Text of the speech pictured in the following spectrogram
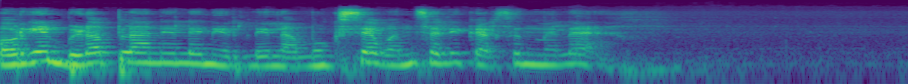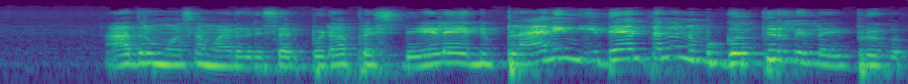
ಅವ್ರಿಗೇನು ಬಿಡೋ ಪ್ಲಾನ್ ಎಲ್ಲೇನು ಇರಲಿಲ್ಲ. ಮುಗಿಸೆ ಒಂದ್ಸಲಿ ಕರ್ಸಿದ್ಮೇಲೆ, ಆದರೂ ಮೋಸ ಮಾಡಿದ್ರಿ ಸರ್. ಬುಡಾಪೆಸ್ಟ್ ಹೇಳೇ, ನೀವು ಪ್ಲಾನಿಂಗ್ ಇದೆ ಅಂತಲೇ ನಮಗೆ ಗೊತ್ತಿರಲಿಲ್ಲ ಇಬ್ರಿಗೂ.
